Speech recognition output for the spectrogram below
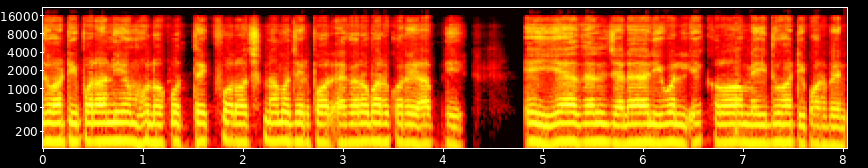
দোয়াটি পড়ার নিয়ম হলো প্রত্যেক ফরজ নামাজের পর এগারো বার করে আপনি এই ইয়া যাল জালালি ওয়াল ইকরাম এই দোয়াটি পড়বেন।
